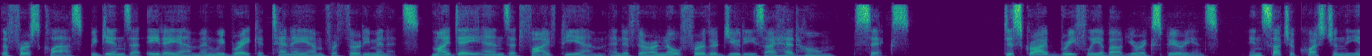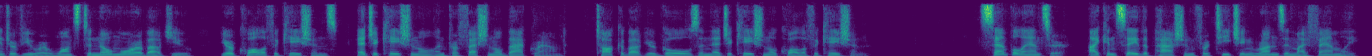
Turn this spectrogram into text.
The first class begins at 8 a.m. and we break at 10 a.m. for 30 minutes. My day ends at 5 p.m. and if there are no further duties I head home. 6. Describe briefly about your experience, in such a question the interviewer wants to know more about you, your qualifications, educational and professional background, talk about your goals and educational qualification. Sample answer, I can say the passion for teaching runs in my family,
